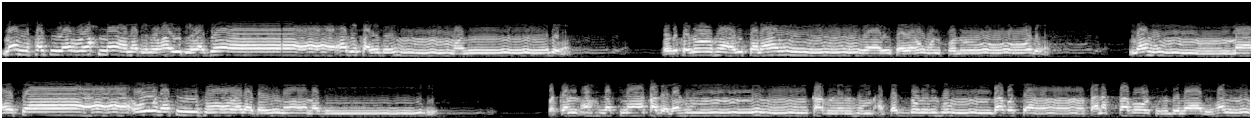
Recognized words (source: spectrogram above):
من خشي الرحمن بالغيب وجاء بقلب منيب. ادخلوها بسلام ذلك يوم الخلود. لهم ما يشاءون فيها ولدينا مزيد. وكم أهلكنا قبلهم من قرن هم أشد منهم بغشا فنقبوا في البلاد هل من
